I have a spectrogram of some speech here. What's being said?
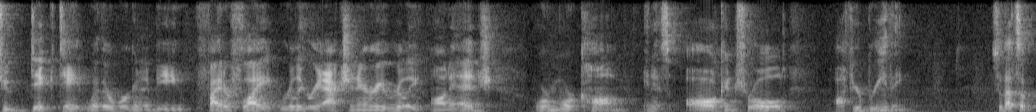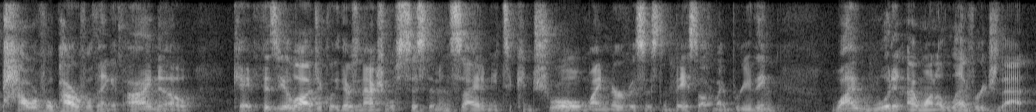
to dictate whether we're going to be fight or flight, really reactionary, really on edge, or more calm. And it's all controlled off your breathing. So that's a powerful, powerful thing. If I know okay, physiologically, there's an actual system inside of me to control my nervous system based off my breathing. Why wouldn't I want to leverage that,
